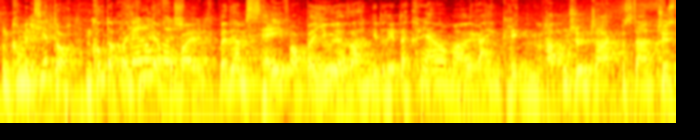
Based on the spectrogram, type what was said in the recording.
und kommentiert doch und guckt auch bei Julia vorbei. schön. Weil wir haben safe auch bei Julia Sachen gedreht. Da könnt ihr einfach mal reinklicken. Habt einen schönen Tag. Bis dann. Tschüss.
